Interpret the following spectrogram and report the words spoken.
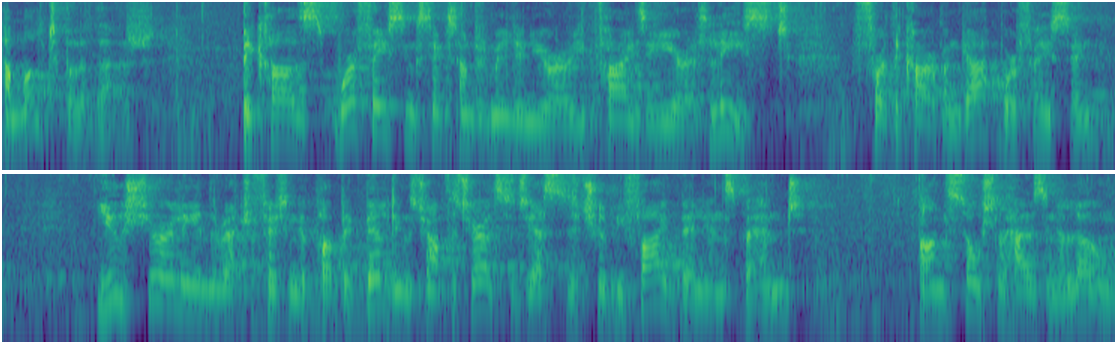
a multiple of that. Because we're facing 600 million euro fines a year at least for the carbon gap we're facing. You surely, in the retrofitting of public buildings, John Fitzgerald suggested it should be 5 billion spent on social housing alone.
